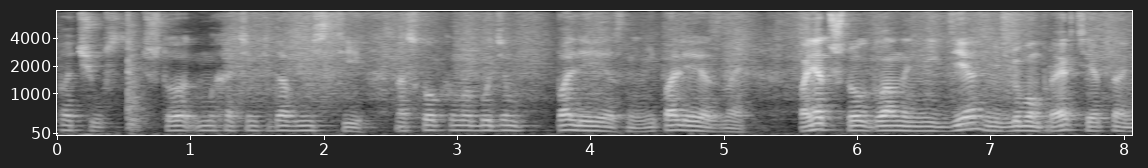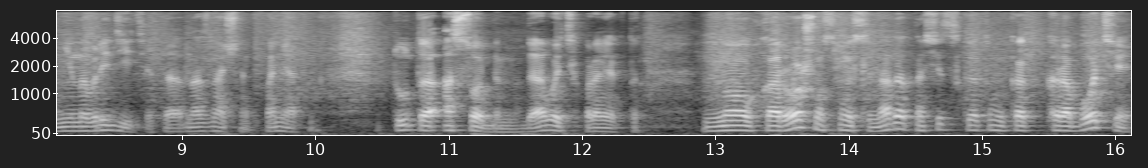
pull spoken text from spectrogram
почувствовать, что мы хотим туда внести, насколько мы будем полезны, не полезны. Понятно, что главное нигде, ни в любом проекте это не навредить, это однозначно, это понятно. Тут э, особенно, да, в этих проектах. Но в хорошем смысле надо относиться к этому как к работе,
